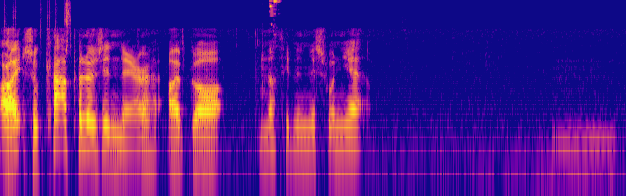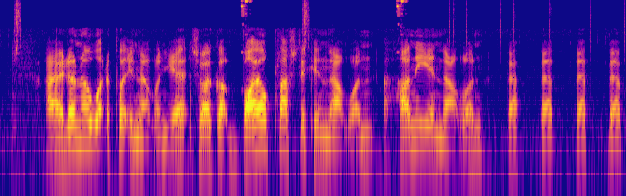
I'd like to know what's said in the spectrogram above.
All right, so caterpillars in there. I've got nothing in this one yet. Hmm. I don't know what to put in that one yet. So I've got bioplastic in that one, honey in that one. Bep, bep, bep, bep,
